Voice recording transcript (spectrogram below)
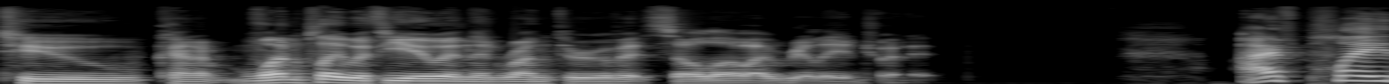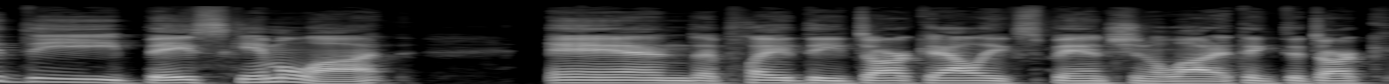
two kind of one play with you and then run through of it solo. I really enjoyed it. I've played the base game a lot, and I played the Dark Alley expansion a lot. I think the Dark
